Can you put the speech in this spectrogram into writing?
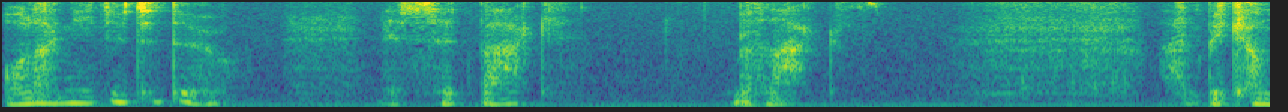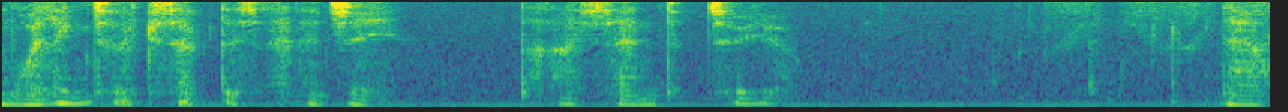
all I need you to do is sit back, relax, and become willing to accept this energy that I send to you. Now,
